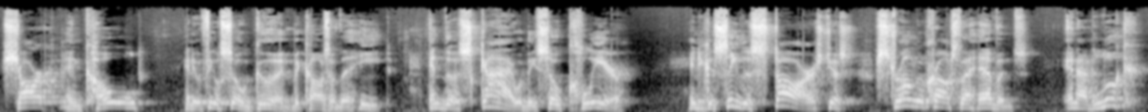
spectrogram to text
sharp and cold, and it would feel so good because of the heat. And the sky would be so clear, and you could see the stars just strung across the heavens. And I'd look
